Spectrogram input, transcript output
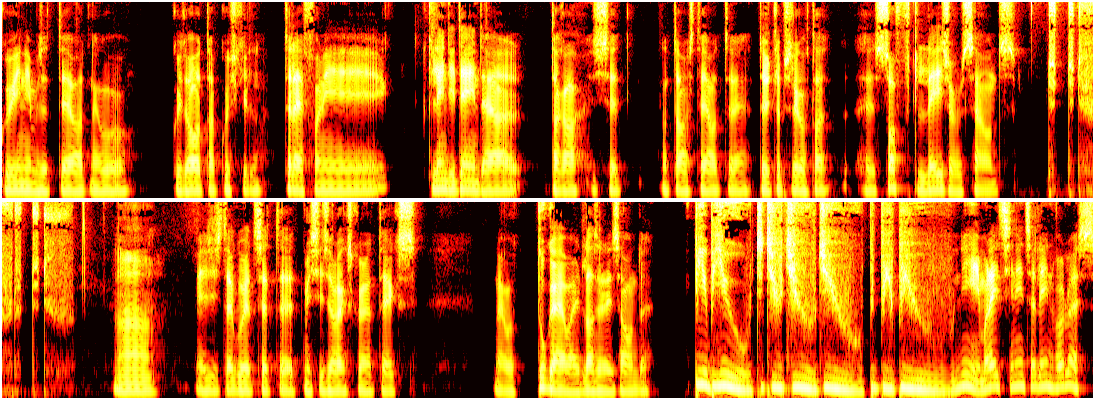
kui inimesed teevad nagu, kui ta ootab kuskil telefoni klienditeenindaja taga, siis see, nad tavaliselt teevad, ta ütleb selle kohta eh, soft laser sounds. aa, ja siis ta kujutas ette, et mis siis oleks, kui nad teeks nagu tugevaid laseri sound'e. nii, ma leidsin nüüd selle info üles.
